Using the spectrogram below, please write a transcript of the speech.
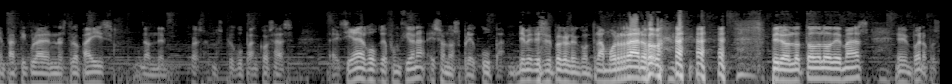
en particular en nuestro país, donde pues, nos preocupan cosas eh, si hay algo que funciona, eso nos preocupa. Debe de ser porque lo encontramos raro, pero todo lo demás eh, bueno, pues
